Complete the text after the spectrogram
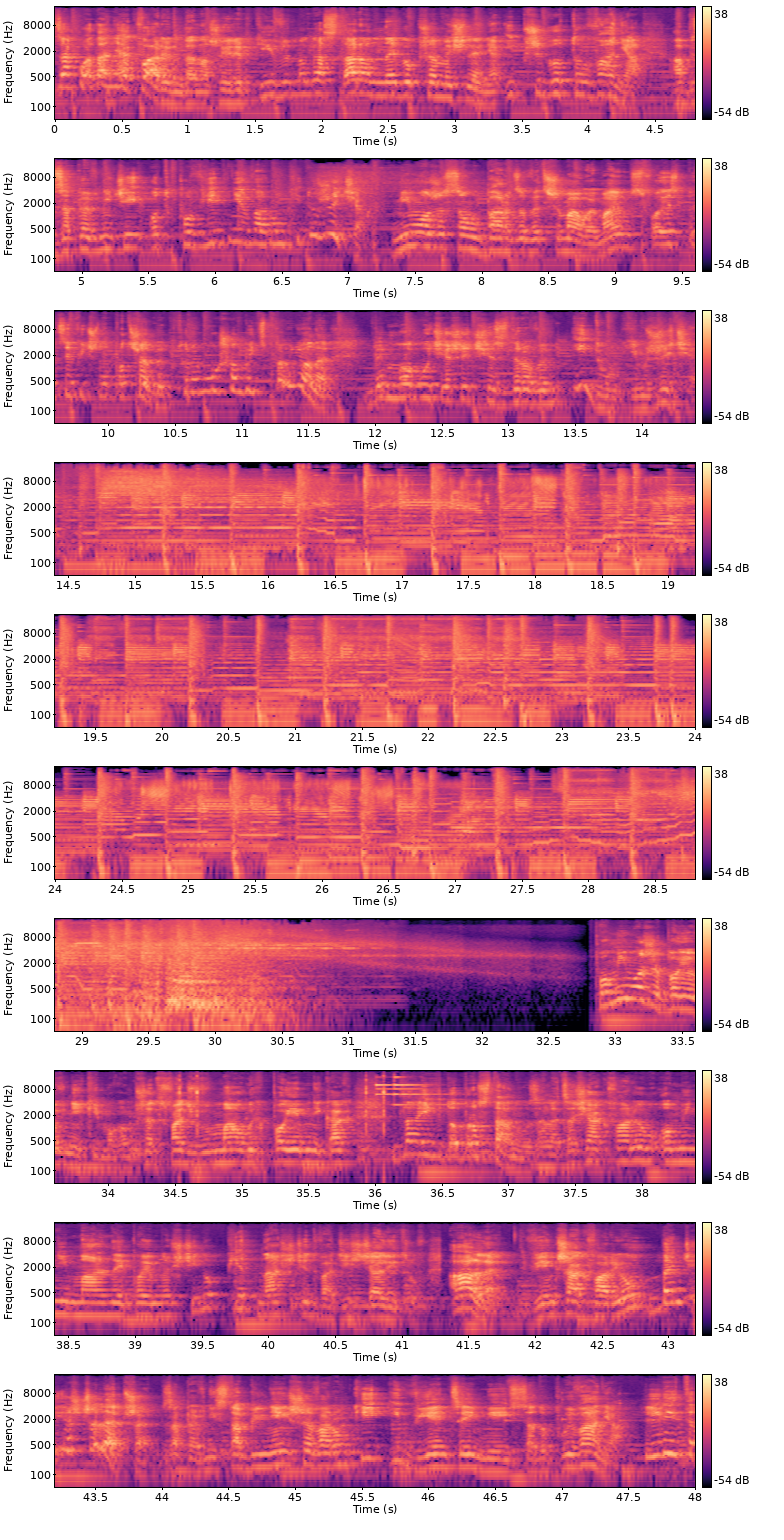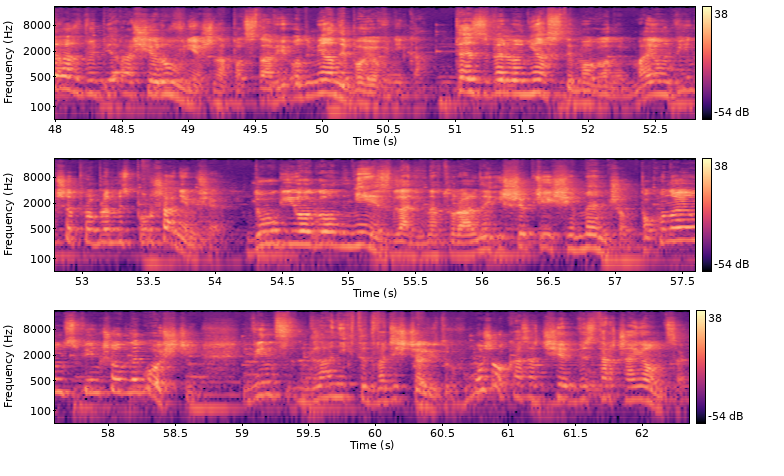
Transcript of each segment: Zakładanie akwarium dla naszej rybki wymaga starannego przemyślenia i przygotowania, aby zapewnić jej odpowiednie warunki do życia. Mimo, że są bardzo wytrzymałe, mają swoje specyficzne potrzeby, które muszą być spełnione, by mogły cieszyć się zdrowym i długim życiem. Pomimo, że bojowniki mogą przetrwać w małych pojemnikach, dla ich dobrostanu zaleca się akwarium o minimalnej pojemności no 15-20 litrów. Ale większe akwarium będzie jeszcze lepsze, zapewni stabilniejsze warunki i więcej miejsca do pływania. Litraż wybiera się również na podstawie odmiany bojownika. Te z weloniastym ogonem mają większe problemy z poruszaniem się. Długi ogon nie jest dla nich naturalny i szybciej się męczą, pokonując większe odległości, więc dla nich te 20 litrów może okazać się wystarczające.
